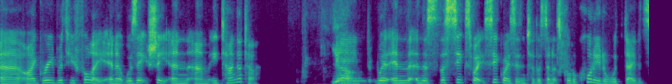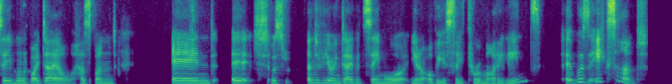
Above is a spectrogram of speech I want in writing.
uh, I agreed with you fully, and it was actually in um, E-Tangata. Yeah. And, and, and this, this segue, segues into this, and it's called A Kōrero with David Seymour by Dale Husband. And it was interviewing David Seymour, you know, obviously through a Māori lens it was excellent.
